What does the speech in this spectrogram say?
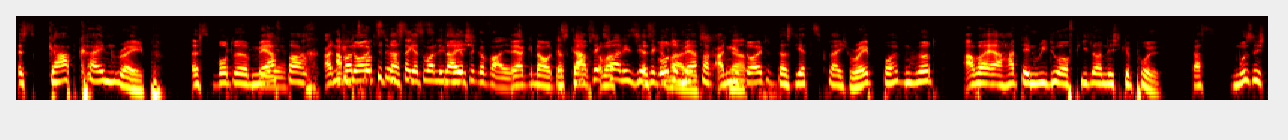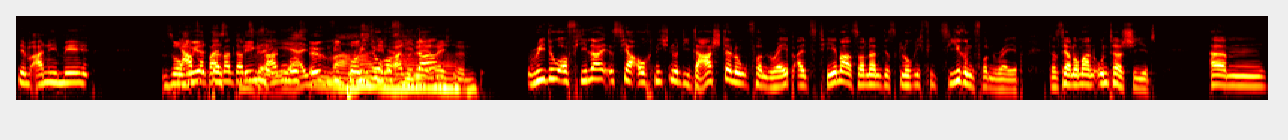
es gab keinen Rape. Es wurde mehrfach Aber angedeutet, dass jetzt sexualisierte gleich, Gewalt. Ja, genau, das Es gab sexualisierte Es wurde Gewalt, mehrfach ja. angedeutet, dass jetzt gleich Rape folgen wird, aber er hat den Redo of Healer nicht gepullt. Das muss ich dem Anime so Ja, weird wobei das man dazu klingt, sagen muss, irgendwie positiv Redo of Healer- anrechnen. Redo of Healer ist ja auch nicht nur die Darstellung von Rape als Thema, sondern das Glorifizieren von Rape. Das ist ja nochmal ein Unterschied. Ähm,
